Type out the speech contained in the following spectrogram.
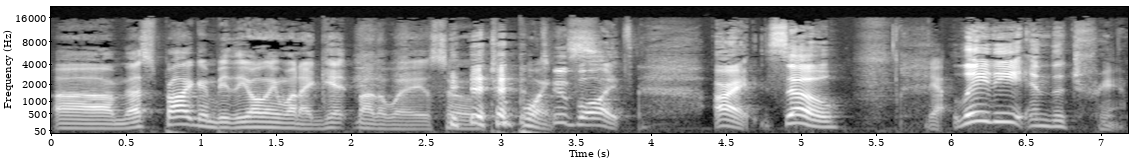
Um, that's probably gonna be the only one I get, by the way. So two points. Two points. All right. So, Yeah. Lady and the Tramp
